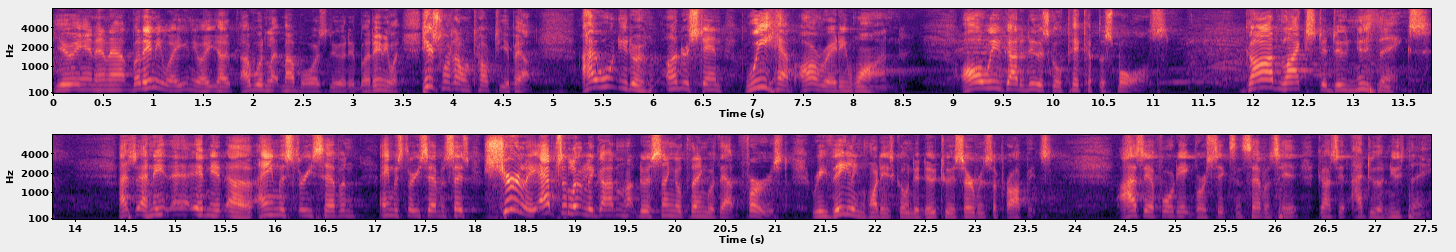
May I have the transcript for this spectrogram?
You in and out. But anyway, anyway, I, I wouldn't let my boys do it. But anyway, here's what I want to talk to you about. I want you to understand we have already won. All we've got to do is go pick up the spoils. God likes to do new things. That's, and he, isn't it uh, Amos 3 7? Amos 3 7 says, Surely, absolutely, God will not do a single thing without first revealing what he's going to do to his servants, the prophets. Isaiah 48, verse 6 and 7 said, God said, I do a new thing.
